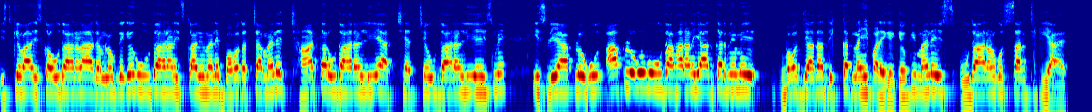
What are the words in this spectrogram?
इसके बाद इसका उदाहरण आज हम लोग देखेंगे। उदाहरण इसका भी मैंने बहुत अच्छा मैंने छाँट कर उदाहरण लिए अच्छे अच्छे उदाहरण लिए इसमें। इसलिए आप लोग, आप लोगों को उदाहरण याद करने में बहुत ज़्यादा दिक्कत नहीं पड़ेगी, क्योंकि मैंने इस उदाहरण को सर्च किया है।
